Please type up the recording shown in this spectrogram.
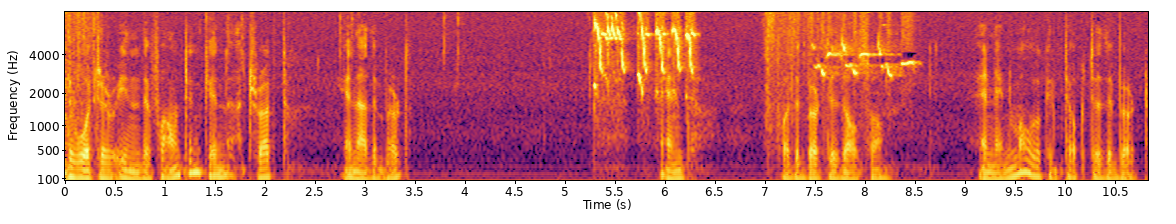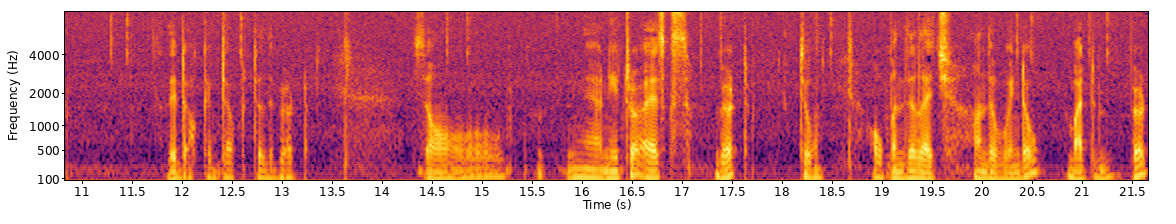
The water in the fountain can attract another bird and for the bird is also an animal. We can talk to the bird. The dog can talk to the bird. So Nitro asks bird to open the latch on the window but bird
